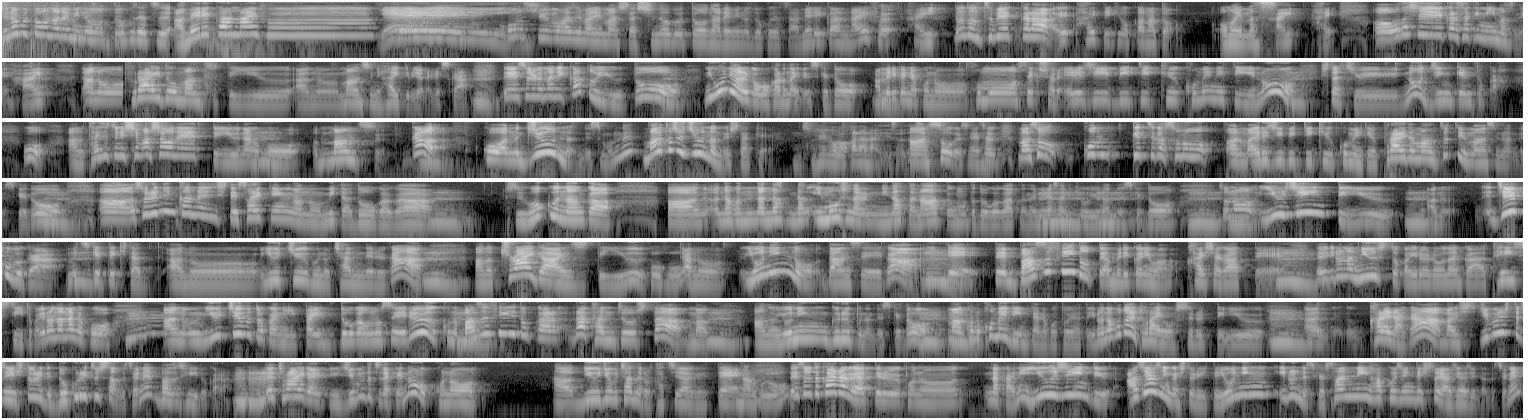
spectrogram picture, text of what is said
しのぶとなるみの毒舌アメリカンライフ。イエーイ。今週も始まりましたしのぶとなるみの毒舌アメリカンライフ。はい。どんどんつぶやきからえ入っていこうかなと思います。はい。はい、あ私から先に言いますね。はいあ。あのプライドマンスっていうあのマンスに入ってるじゃないですか。でそれが何かというと、日本にあるかわからないですけど、アメリカにはこのホモセクシャル LGBTQ コミュニティの人たちの人権とかをあの大切にしましょうねっていうなんかこう、マンスが、こうあのジューンなんですもんね。毎年ジューンなんでしたっけ？それがわからないです私あそうですね、たまあそう今月がそのあの、まあ、LGBTQ コミュニティのプライドマンスっていうマンスなんですけど、あそれに関連して最近あの見た動画がうん。すごくなんかあなんかなななイモーショナルになったなって思った動画があったので皆さんに共有なんですけど、うんそのユージーンっていう、あのジェイコブが見つけてきた、あの YouTube のチャンネルが、あの Try Guys っていうあの4人の男性がいて、でバズフィードってアメリカには会社があって、うん。でいろんなニュースとかいろいろなんかテイスティとかいろんななんかこう、あのうん YouTube とかにいっぱい動画を載せるこのバズフィードから誕生した、まああの4人グループなんですけど、まあ、このコメディみたいなことをやっていろんなことにトライをするっていう、あ彼らが、まあ、自分たち一人で独立したんですよねバズフィードから。でトライガイっていう自分たちだけのこのあ YouTube チャンネルを立ち上げてなるほどでそういった彼らがやってるこの中に友人っていうアジア人が1人いて4人いるんですけど3人白人で1人アジア人なんですよね。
